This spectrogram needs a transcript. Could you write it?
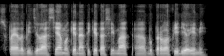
Supaya lebih jelasnya mungkin nanti kita simak, uh, beberapa video ini.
